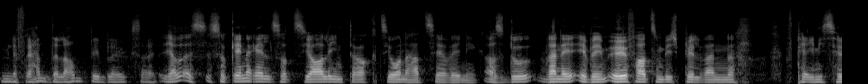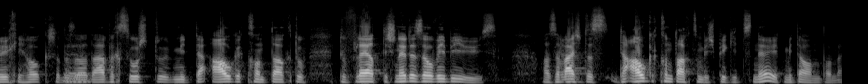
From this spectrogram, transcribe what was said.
in einem fremden Land bin, blöd gesagt. Ja, es, so generell soziale Interaktionen hat sehr wenig. Also du, wenn du eben im ÖV zum Beispiel, wenn auf Penishöhe hockst oder so, Ja. oder einfach sonst du mit dem Augenkontakt, du, du flirtest nicht so wie bei uns. Also Ja. weißt du, das- den Augenkontakt zum Beispiel gibt es nicht mit anderen.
